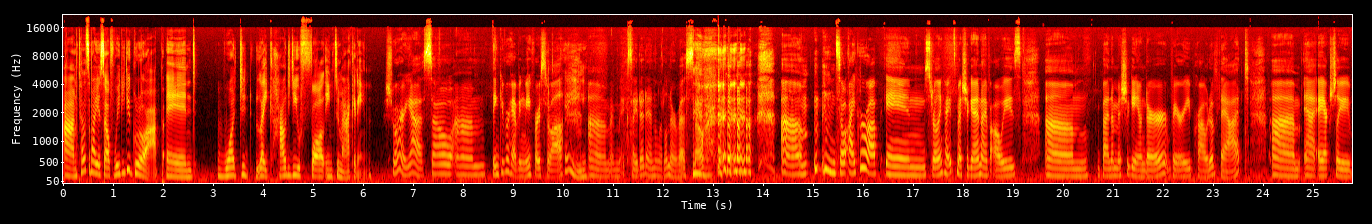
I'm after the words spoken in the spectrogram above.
Um tell us about yourself. Where did you grow up and what did like how did you fall into marketing Sure, yeah. So, um, thank you for having me, first of all. Hey. Um, I'm excited and a little nervous. So, um, so I grew up in Sterling Heights, Michigan. I've always um, been a Michigander, very proud of that. Um, I actually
